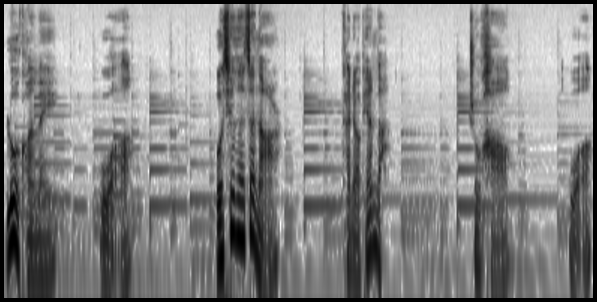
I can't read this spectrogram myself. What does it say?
落款为“我”。我现在在哪儿？看照片吧。祝好，我。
